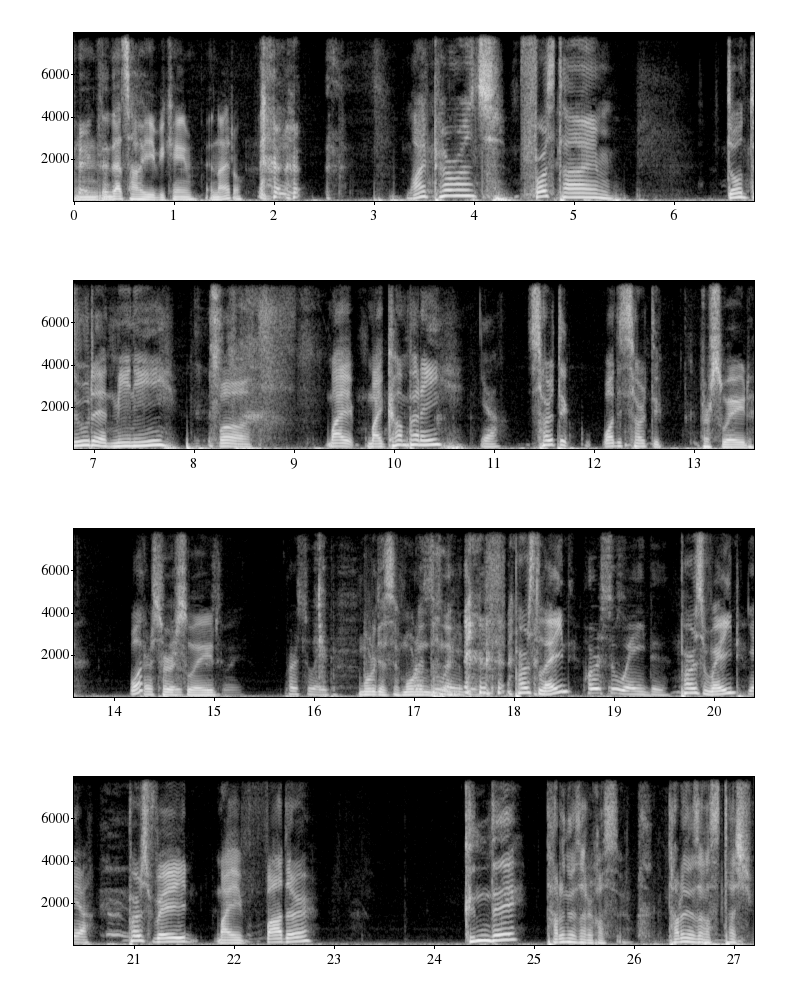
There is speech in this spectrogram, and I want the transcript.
Mm, and that's how he became an idol. My parents first time don't do that mini but my my company Yeah. 설득 what is 설득 Persuade. What? Persuade. Persuade. 모르겠어요 모르는데 persuade Persuade. persuade Yeah. persuade my father 근데 다른 회사를 갔어요 다른 회사 가서 다시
